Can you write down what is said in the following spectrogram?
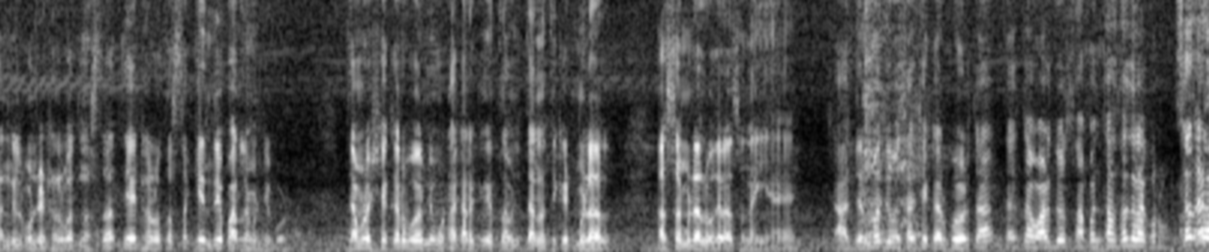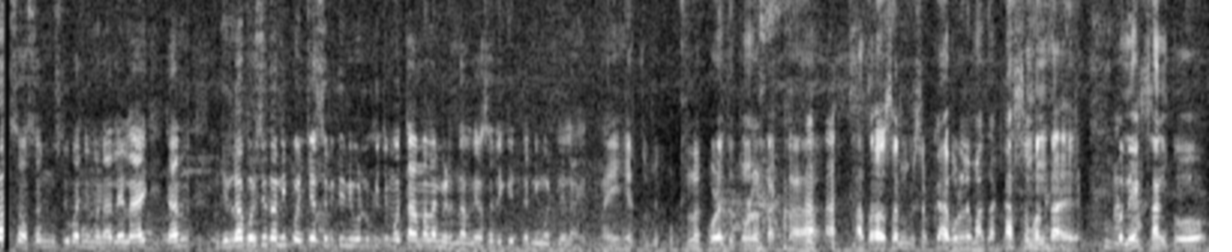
अनिल बोंडे ठरवत नसतं. ते ठरवत असतं केंद्रीय पार्लमेंटरी बोर्ड. त्यामुळे शेखर भोवरने मोठा कार्यक्रम घेतला म्हणजे त्यांना तिकीट मिळेल. असं मिळेल वगैरे असं नाही आहे. आज जन्मदिवस आहे शेखर भोवरचा त्याचा वाढदिवस आपण साजरा करू. सर असं हसन मुस्लिमांनी म्हणालेलं आहे कारण जिल्हा परिषद आणि पंचायत समिती निवडणुकीची मतं आम्हाला मिळणार नाही असं देखील त्यांनी म्हटलेलं आहे. नाही हे तुम्ही कुठलं कोळ्याच्या तोंडात टाकता? आता हसन मुश्रीफ काय बोलले माझा काय संबंध आहे. पण एक सांगतो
